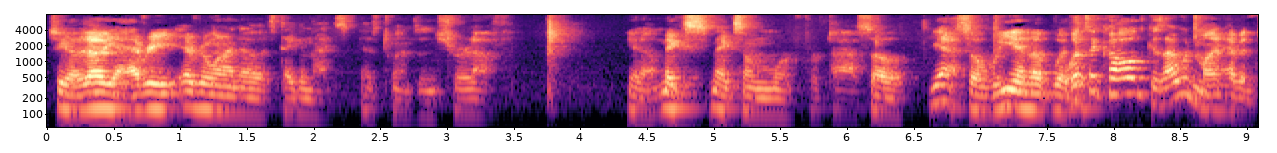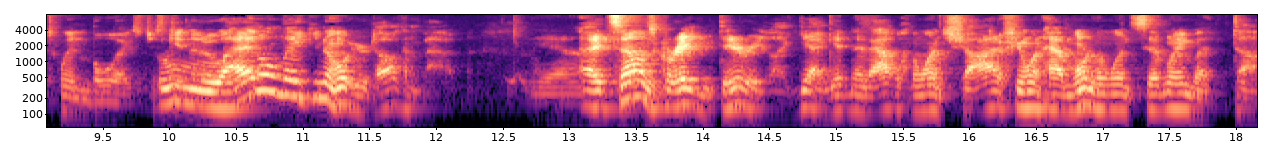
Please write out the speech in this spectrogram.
She goes, oh yeah, every everyone I know that's taken that as twins, and sure enough, you know, makes makes them more fertile. So yeah, so we end up with What's it called? Because I wouldn't mind having twin boys. Just getting it Ooh, over. I don't think you know what you're talking about. Yeah. It sounds great in theory, like yeah, getting it out with one shot if you want to have more than one sibling, but uh,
